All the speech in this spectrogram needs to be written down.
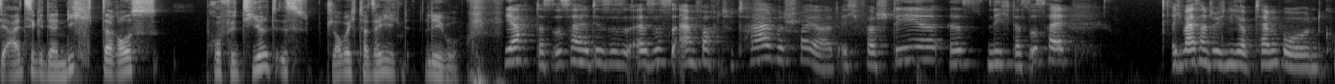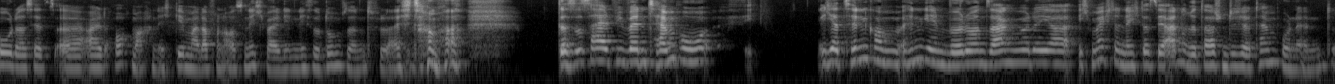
der Einzige, der nicht daraus profitiert, ist, glaube ich, tatsächlich Lego. Ja, das ist halt dieses, es ist einfach total bescheuert. Ich verstehe es nicht. Das ist halt, ich weiß natürlich nicht, ob Tempo und Co. das jetzt äh, halt auch machen. Ich gehe mal davon aus nicht, weil die nicht so dumm sind vielleicht. Aber das ist halt wie wenn Tempo jetzt hinkommen, hingehen würde und sagen würde, ja, ich möchte nicht, dass ihr andere Taschentücher Tempo nennt.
